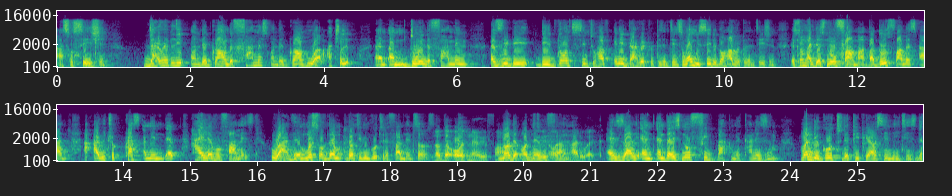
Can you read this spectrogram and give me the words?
association. Directly on the ground, the farmers on the ground who are actually um, um, doing the farming every day, they don't seem to have any direct representation. So when we say they don't have representation, it's not like there's no farmer, but those farmers are, are aristocrats, I mean, high level farmers who are there. Most of them don't even go to the farm themselves. Not the ordinary farmer. Not the ordinary farmer. hard work. Exactly. And, and there is no feedback mechanism. When they go to the PPRC meetings, the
